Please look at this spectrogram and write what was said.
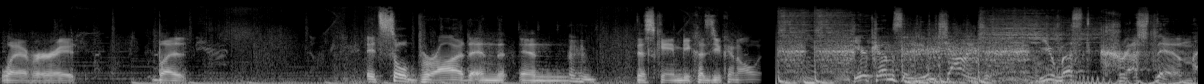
Whatever, right? But it's so broad in in mm-hmm. this game because you can always Here comes a new challenger. You must crush them.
